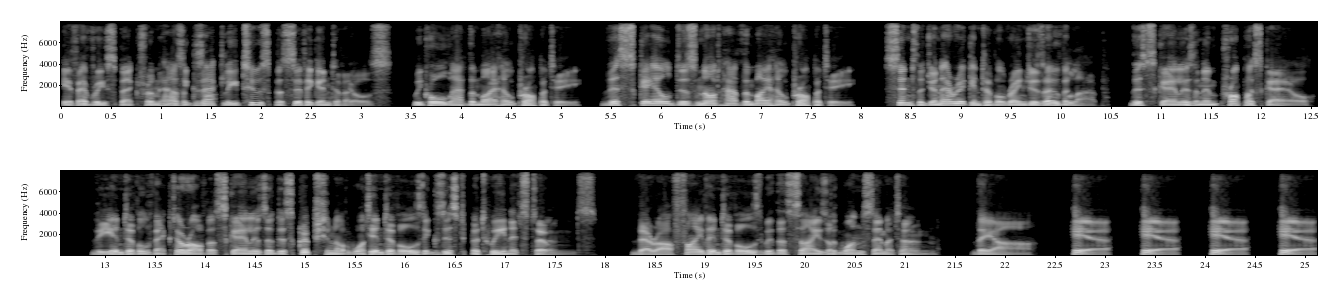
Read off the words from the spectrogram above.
If every spectrum has exactly two specific intervals, we call that the Myhill property. This scale does not have the Myhill property. Since the generic interval ranges overlap, this scale is an improper scale. The interval vector of a scale is a description of what intervals exist between its tones. There are five intervals with the size of one semitone. They are here, here, here, here,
